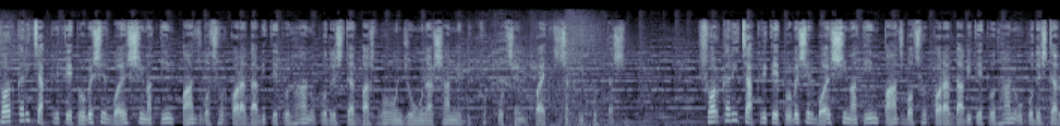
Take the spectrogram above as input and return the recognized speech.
সরকারি চাকরিতে প্রবেশের বয়সসীমা তিন, পাঁচ বছর করা দাবিতে প্রধান উপদেষ্টার বাসভবন যমুনার সামনে বিক্ষোভ করছেন কয়েক চাকরি প্রত্যাশী। সরকারি চাকরিতে প্রবেশের বয়সসীমা তিন, পাঁচ বছর করার দাবিতে প্রধান উপদেষ্টার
